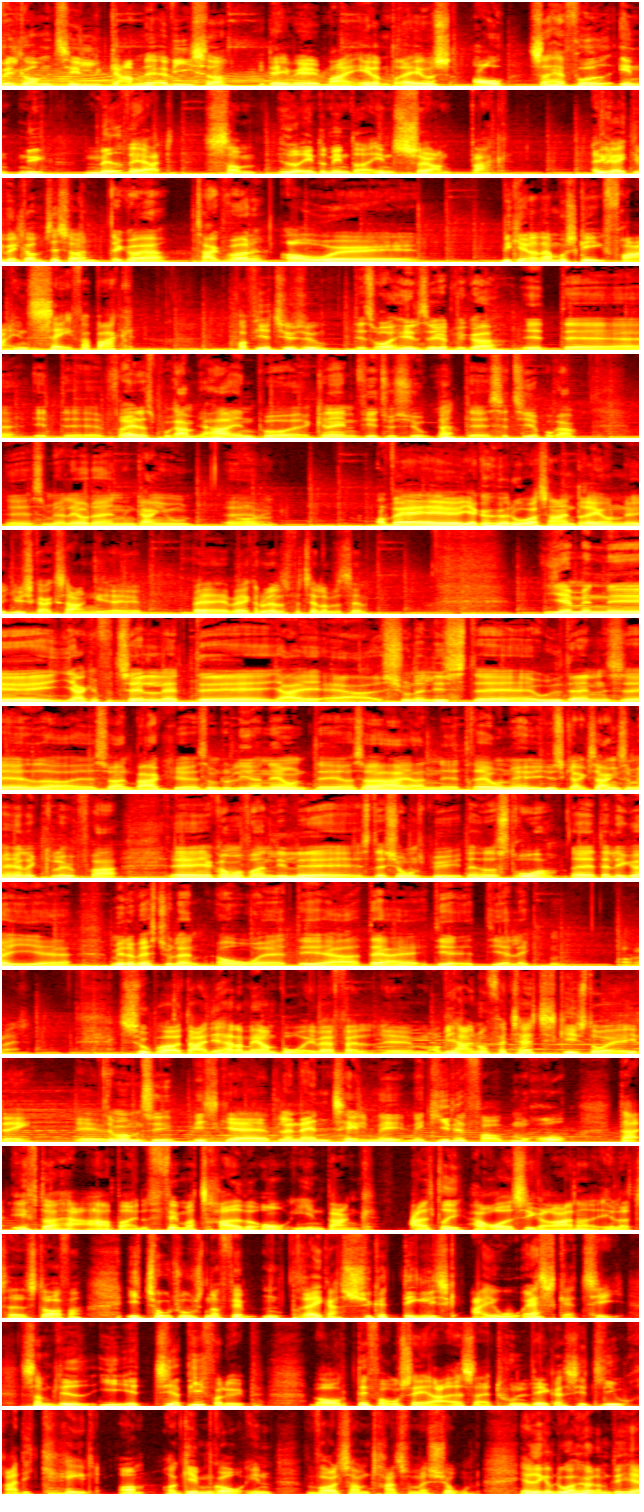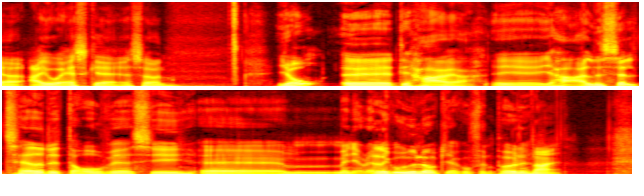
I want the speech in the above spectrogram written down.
Velkommen til Gamle Aviser. I dag med mig, Adam Dreves. Og så har jeg fået en ny medvært, som hedder intet mindre end Søren Bak. Er det, ikke rigtigt? Velkommen til, Søren. Det gør jeg. Tak for det. Og øh, vi kender dig måske fra en sag fra Bak fra 24 Det tror jeg helt sikkert, vi gør. Et, øh, et øh, fredagsprogram, jeg har inde på øh, kanalen 24 Ja. Et øh, satireprogram, øh, som jeg laver derinde en gang i ugen. Øh. Og hvad, øh, jeg kan høre, du også har en dreven øh, jysk accent. Øh, hvad, hvad kan du ellers fortælle om dig selv? Jamen, øh, jeg kan fortælle, at øh, jeg er journalist øh, af uddannelse. Jeg hedder øh, Søren Bak, øh, som du lige har nævnt. Øh, og så har jeg en øh, drevne jysk accent, som jeg heller ikke kan løbe fra. Øh, jeg kommer fra en lille øh, stationsby, der hedder Struer, øh, der ligger i øh, Midt- og Vestjylland. Og øh, det er der di- dialekten. Alright. Super dejligt at have dig med ombord i hvert fald. Øhm, og vi har nogle fantastiske historier i dag. Øhm, Det må man sige. Vi skal blandt andet tale med, med Gitte fra Rå, der efter at have arbejdet 35 år i en bank, aldrig har røget cigaretter eller taget stoffer, i 2015 drikker psykedelisk ayahuasca-te som led i et terapiforløb, hvor det forårsager altså, at hun lægger sit liv radikalt om og gennemgår en voldsom transformation. Jeg ved ikke, om du har hørt om det her ayahuasca, Søren? Jo, øh, det har jeg. Øh, jeg har aldrig selv taget det dog, vil jeg sige. Øh, mm. Men jeg vil heller ikke udelukke, at jeg kunne finde på det. Nej.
